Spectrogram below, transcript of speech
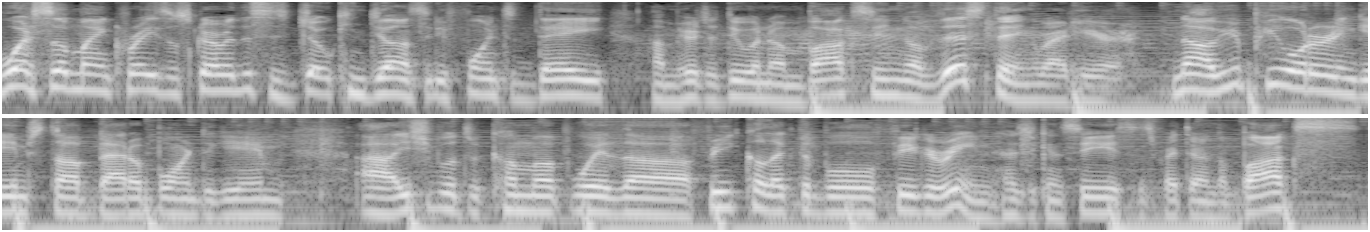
What's up my crazy subscriber, this is JoeKINGgiant74 and today I'm here to do an unboxing of this thing right here. Now if you're pre-ordering GameStop Battleborn the game, uh, you should be able to come up with a free collectible figurine. As you can see, it's right there in the box.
